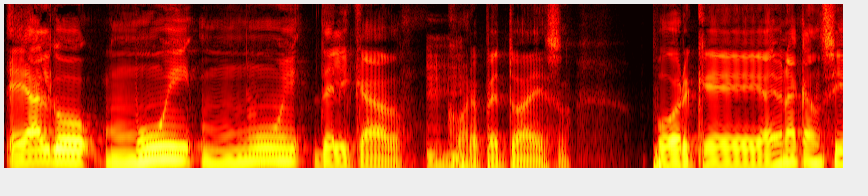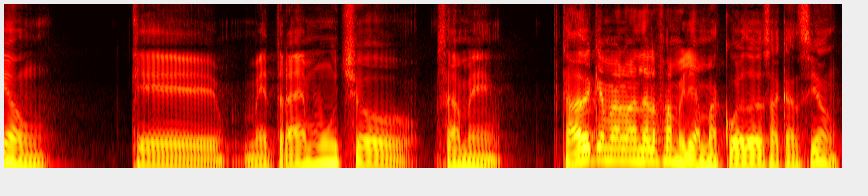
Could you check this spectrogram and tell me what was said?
es algo muy, muy delicado con respecto a eso. Porque hay una canción que me trae mucho, o sea, me, cada vez que me hablan de la familia me acuerdo de esa canción,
